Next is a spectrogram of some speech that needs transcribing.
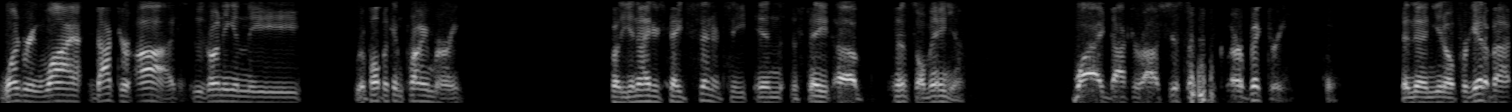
wondering why Dr. Oz, who's running in the Republican primary for the United States Senate seat in the state of Pennsylvania, why Dr. Oz just declare victory and then you know forget about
